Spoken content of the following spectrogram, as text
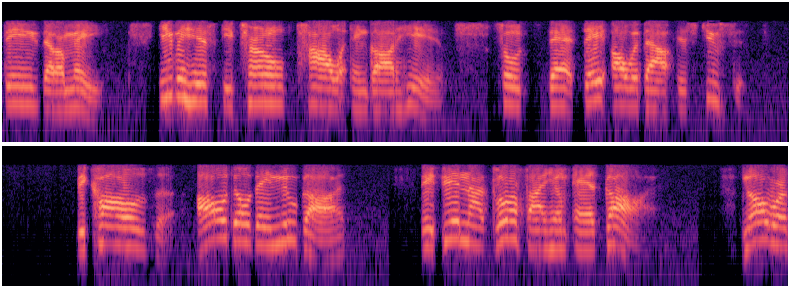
things that are made even his eternal power and Godhead, so that they are without excuses. Because although they knew God, they did not glorify him as God, nor were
